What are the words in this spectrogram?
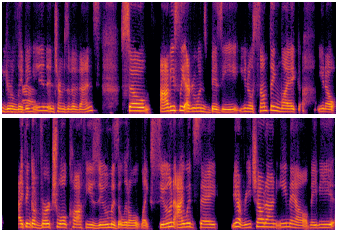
you're living in in terms of events. So obviously everyone's busy, you know, something like, you know, I think a virtual coffee Zoom is a little like soon. I would say yeah reach out on email. Maybe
